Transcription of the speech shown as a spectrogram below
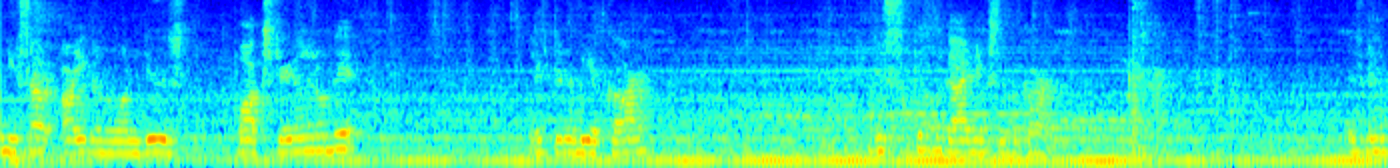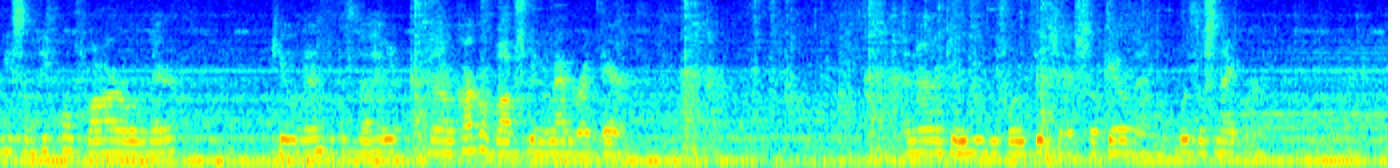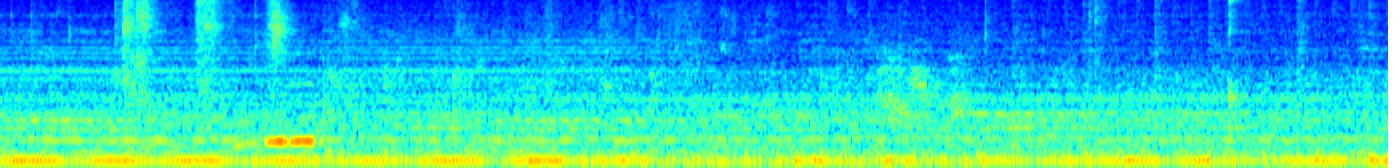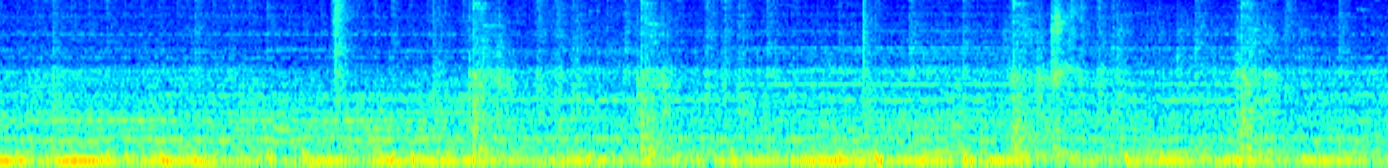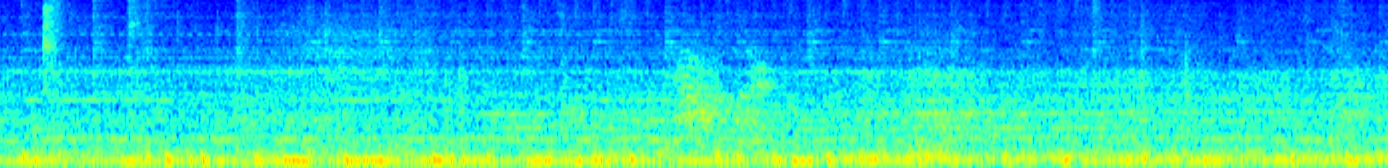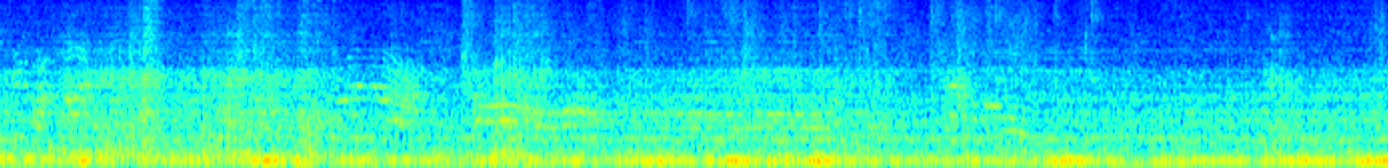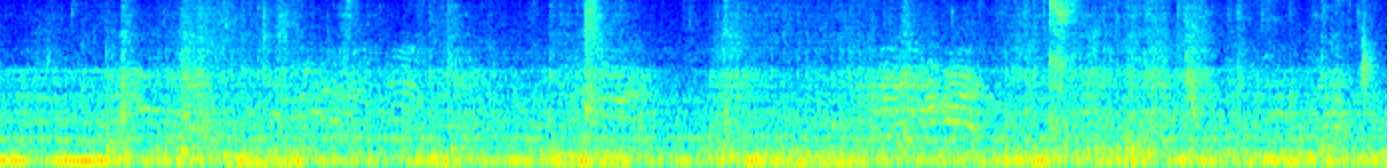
When you start, all you're gonna want to do is walk straight a little bit. There's gonna be a car. Just kill the guy next to the car. There's gonna be some people far over there. Kill them because the heli- the Cargobob's gonna land right there. And they're gonna kill you before you get there, so kill them with a sniper. Mm-hmm.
